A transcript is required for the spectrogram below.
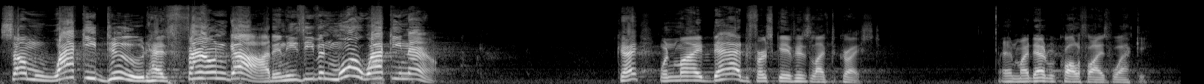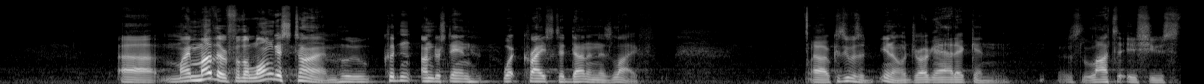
some wacky dude has found God and he's even more wacky now. Okay? When my dad first gave his life to Christ, and my dad would qualify as wacky. Uh, my mother, for the longest time, who couldn't understand what Christ had done in his life, because uh, he was a you know drug addict and there was lots of issues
